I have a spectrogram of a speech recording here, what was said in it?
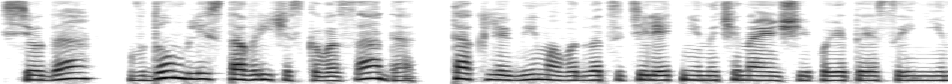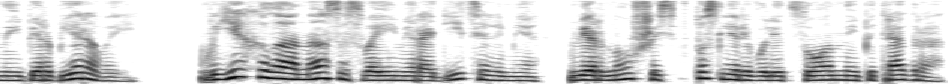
Сюда, в дом близ Таврического сада, так любимого двадцатилетней начинающей поэтессой Ниной Берберовой, Въехала она со своими родителями, вернувшись в послереволюционный Петроград.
